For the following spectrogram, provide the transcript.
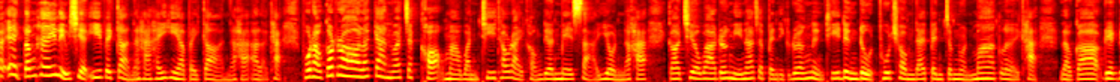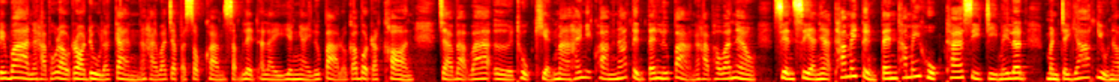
พระเอกต้องให้หลิวเฉียอี้ไปก่อนนะคะ ให้เฮียไปก่อนนะคะเอาละค่ะ พวกเราก็รอแล้วกันว่าจะเคาะมาวันที่เท่าไหร่ของเดือนเมษายนนะคะ ก็เชื่อว่าเรื่องนี้น่าจะเป็นอีกเรื่องหนึ่งที่ดึงดูดผู้ชมได้เป็นจำนวนมากเลยค่ะ แล้วก็เรียกได้ว่านะคะ พวกเรารอดูแล้วกันนะคะ ว่าจะประสบความสำเร็จอะไรยังไงหรือเปล่า แล้วก็บทละคร จะแบบว่าเออถูกเขียนมาให้มีความน่าตื่นเต้นหรือเปล่านะคะ เพราะว่าแนวเซียนเซียเนี่ยถ้าไม่ตื่นเต้นถ้าไม่ฮุกถ้า CG ไม่เลิศมันจะยากอยู่นะ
